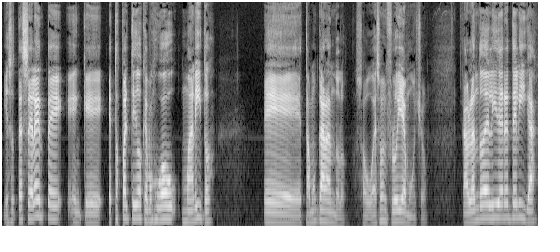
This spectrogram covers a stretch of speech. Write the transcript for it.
Y eso está excelente en que estos partidos que hemos jugado malitos, eh, estamos ganándolos. eso influye mucho. Hablando de líderes de liga,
